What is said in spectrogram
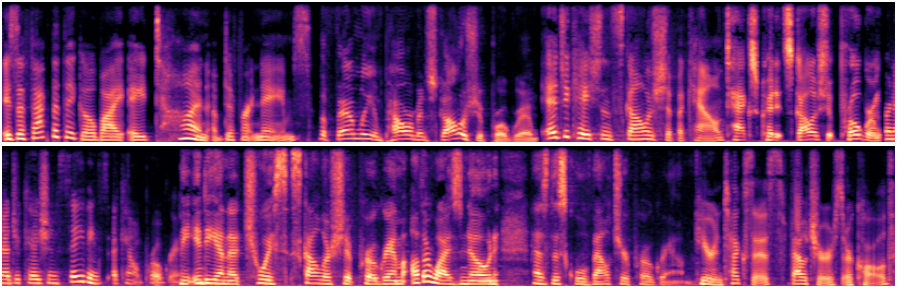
is the fact that they go by a ton of different names. The Family Empowerment Scholarship Program, Education Scholarship Account, Tax Credit Scholarship Program, or an Education Savings Account Program, the Indiana Choice Scholarship Program, otherwise known as the School Voucher Program. Here in Texas, vouchers are called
